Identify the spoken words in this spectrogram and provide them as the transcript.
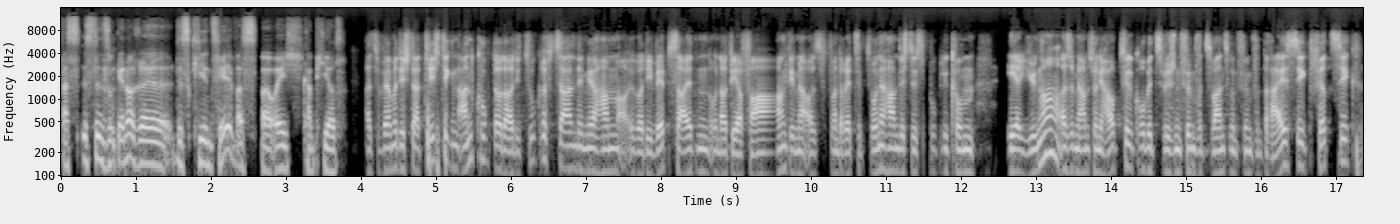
Was ist denn so generell das Klientel, was bei euch kampiert? Also wenn man die Statistiken anguckt oder die Zugriffszahlen, die wir haben über die Webseiten und auch die Erfahrung, die wir aus, von der Rezeption haben, ist das Publikum eher jünger. Also wir haben so eine Hauptzielgruppe zwischen 25 und 35, 40,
